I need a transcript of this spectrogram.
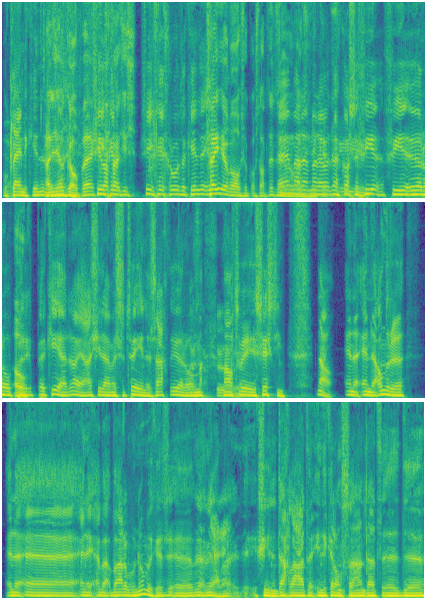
Voor kleine kinderen. Ja, die is goedkoop, hè? zie je geen- Kinderattracties. Zie je geen grote kinderen? 2 euro zo kost dat. hè? Nee, maar, maar, maar dat kostte 4, 4 euro per, Oh. per keer. Nou ja, als je daar met z'n tweeën, dat is 8 euro. Dat is Maar 8 euro, maal ja. 2 is 16. Nou, en, en de andere... En, eh, en, en wa- waarom benoem ik het? Eh, ja, nou, ik zie een dag later in de krant staan dat eh, de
